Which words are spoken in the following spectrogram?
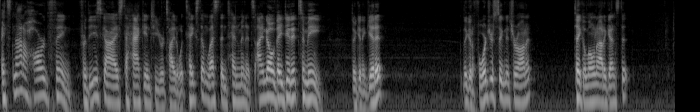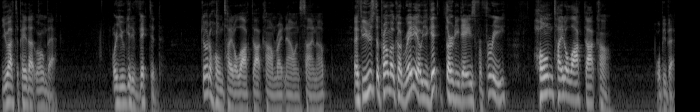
it's not a hard thing for these guys to hack into your title. It takes them less than 10 minutes. I know they did it to me. They're going to get it. They're going to forge your signature on it, take a loan out against it. You have to pay that loan back, or you get evicted. Go to HomeTitleLock.com right now and sign up. If you use the promo code radio, you get 30 days for free. HomeTitleLock.com. We'll be back.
